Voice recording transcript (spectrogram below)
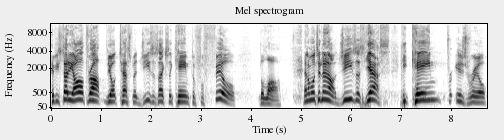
If you study all throughout the Old Testament, Jesus actually came to fulfill the law. And I want you to know Jesus, yes, he came for Israel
